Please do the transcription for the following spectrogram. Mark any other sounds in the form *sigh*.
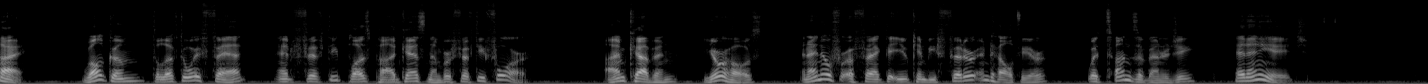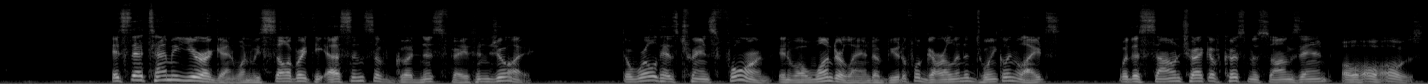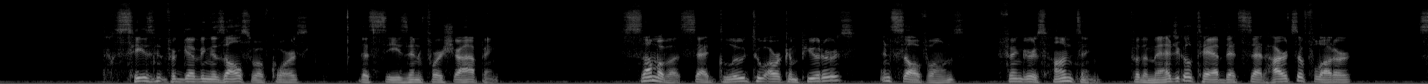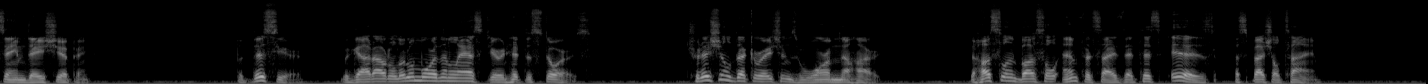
Hi, welcome to Lift Away Fat at 50 Plus Podcast number 54. I'm Kevin, your host, and I know for a fact that you can be fitter and healthier with tons of energy at any age. It's that time of year again when we celebrate the essence of goodness, faith, and joy. The world has transformed into a wonderland of beautiful garland and twinkling lights with a soundtrack of Christmas songs and ho ho ho's. Season for giving is also, of course, the season for shopping. Some of us sat glued to our computers and cell phones, fingers hunting for the magical tab that set hearts aflutter same day shipping. But this year, we got out a little more than last year and hit the stores. Traditional decorations warm the heart. The hustle and bustle emphasize that this is a special time.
